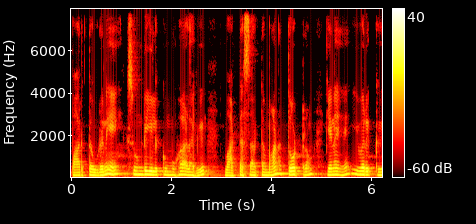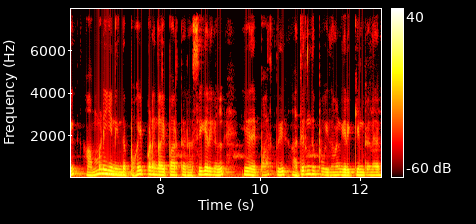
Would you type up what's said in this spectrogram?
பார்த்த உடனே சுண்டி இழுக்கும் முக அழகு வாட்டசாட்டமான தோற்றம் என இவருக்கு அம்மணியின் இந்த புகைப்படங்களை பார்த்த ரசிகர்கள் இதை பார்த்து அதிர்ந்து போய் தான் இருக்கின்றனர்.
